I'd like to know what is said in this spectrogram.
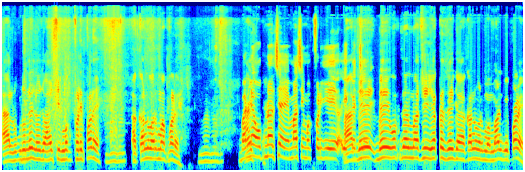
આ લુગડું લઈ લેજો અહીંથી મગફળી પડે. આ કન્વરમાં પડે. બંને ઓપનર છે એમાંથી મગફળી એક બે બે ઓપનરમાંથી એક જ જગ્યાએ કન્વરમાં માંડવી પડે.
